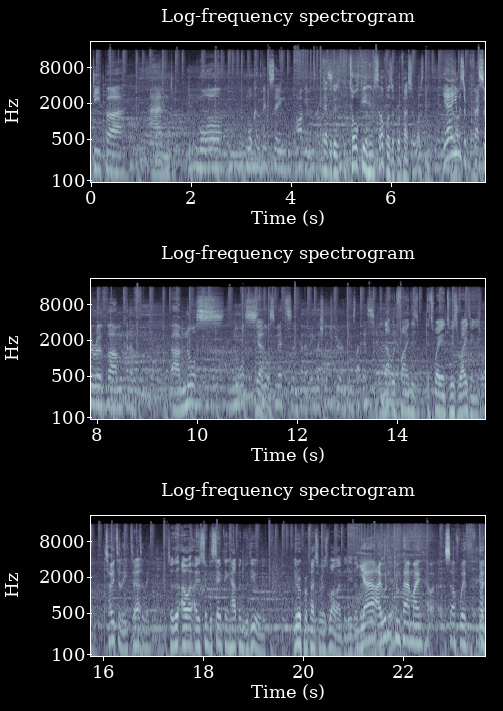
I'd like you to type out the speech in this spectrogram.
deeper and more more convincing argument. I guess. Yeah, because Tolkien himself was a professor, wasn't he? yeah, he was a professor of um, kind of um, Norse Norse Yeah. Norse myths and kind of English literature and things like this. Yeah, And yeah, that would yeah. find his, its way into his writing as well. totally, totally. So the, I, I assume the same thing happened with you. You're a professor as well, I believe. Yeah, I wouldn't compare myself with with,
